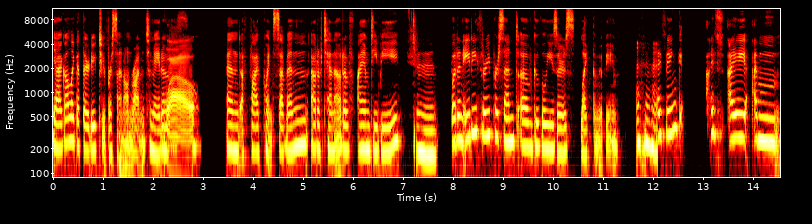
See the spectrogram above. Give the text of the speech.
Yeah, I got like a 32% on Rotten Tomatoes. Wow. And a 5.7 out of 10 out of IMDb. Mm-hmm. But an 83% of Google users liked the movie. Mm-hmm. I think I I I'm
